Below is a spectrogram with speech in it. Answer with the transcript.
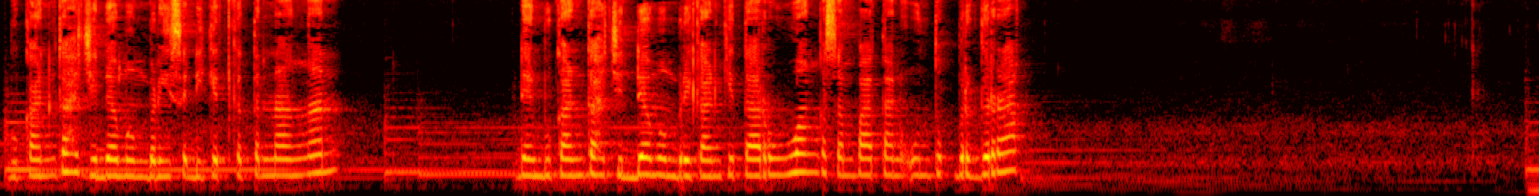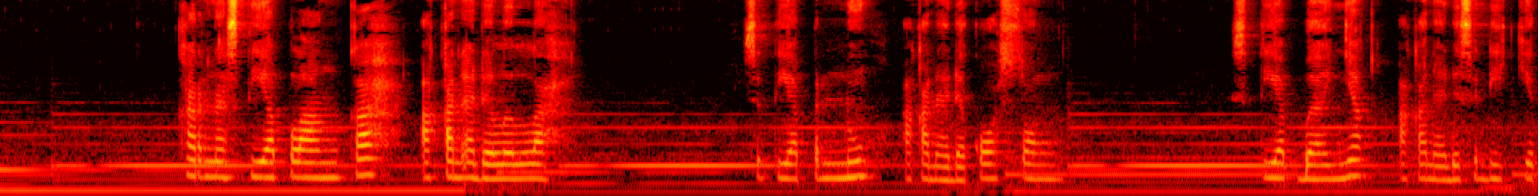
Bukankah jeda memberi sedikit ketenangan? Dan bukankah jeda memberikan kita ruang kesempatan untuk bergerak? Karena setiap langkah akan ada lelah setiap penuh akan ada kosong. Setiap banyak akan ada sedikit.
